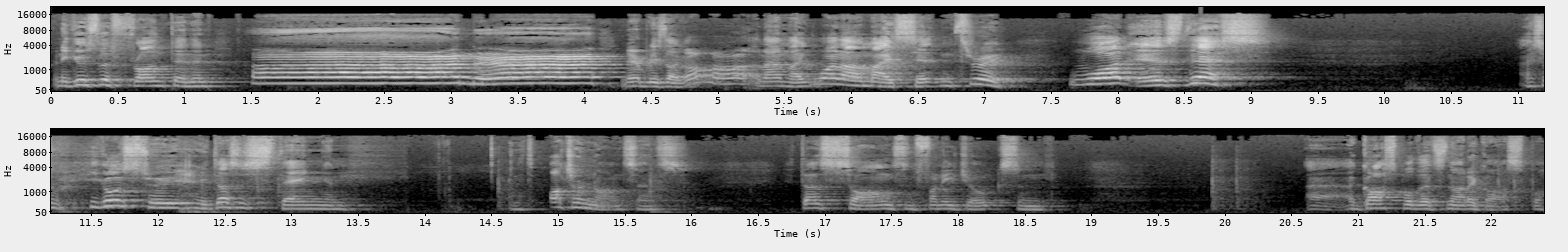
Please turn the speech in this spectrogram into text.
and he goes to the front and then, and everybody's like, oh, and I'm like, what am I sitting through? What is this? And so he goes through and he does his thing and And it's utter nonsense. He does songs and funny jokes and uh, a gospel that's not a gospel.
